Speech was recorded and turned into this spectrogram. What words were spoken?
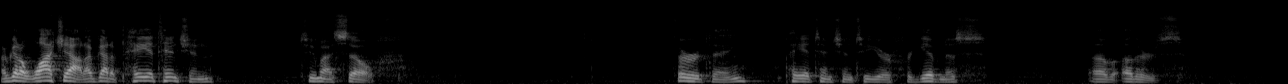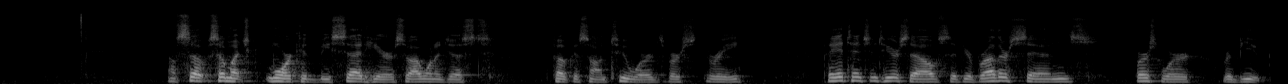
I've got to watch out. I've got to pay attention to myself. Third thing, pay attention to your forgiveness of others. Now, so, so much more could be said here, so I want to just focus on two words. Verse 3 Pay attention to yourselves. If your brother sins, first word, rebuke.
